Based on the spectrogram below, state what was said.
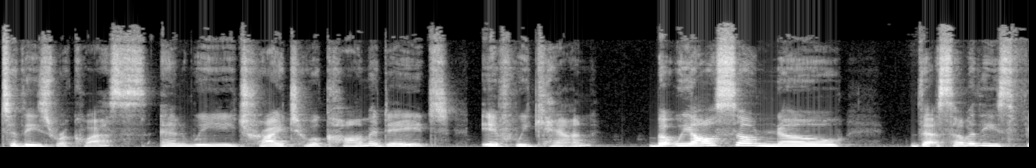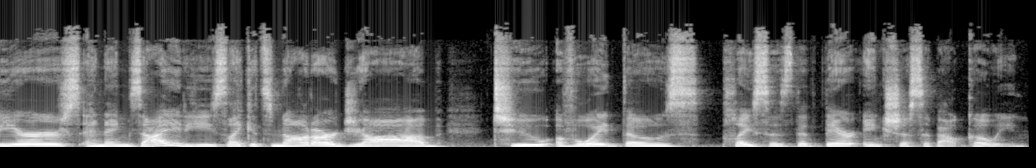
to these requests and we try to accommodate if we can. But we also know that some of these fears and anxieties, like it's not our job to avoid those places that they're anxious about going.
